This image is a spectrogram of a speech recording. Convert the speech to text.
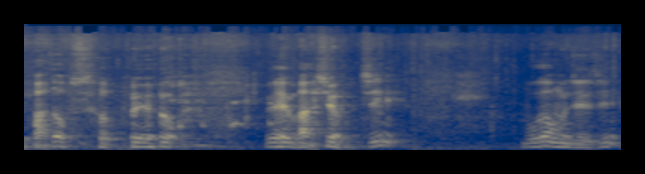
아니 맛없어 왜요? 왜 맛이 없지? 뭐가 문제지?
